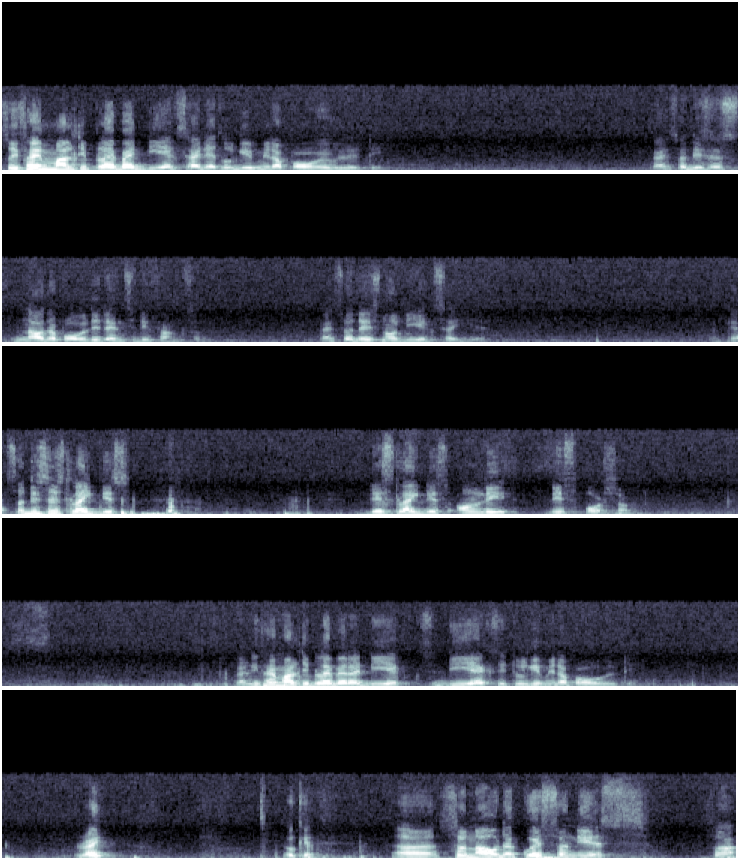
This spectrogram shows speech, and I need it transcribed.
So, if I multiply by dxi that will give me the probability. Okay. So, this is now the probability density function. Okay. So, there is no dxi here. Okay. So, this is like this, this like this only this portion. Right? If I multiply by a dx, dx, it will give me the probability, right? Okay. Uh, so now the question is, so,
